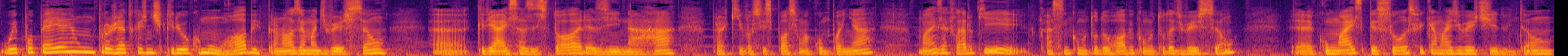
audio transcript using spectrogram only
O Epopeia é um projeto que a gente criou como um hobby, para nós é uma diversão uh, criar essas histórias e narrar para que vocês possam acompanhar, mas é claro que, assim como todo hobby, como toda diversão, é, com mais pessoas fica mais divertido. Então,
